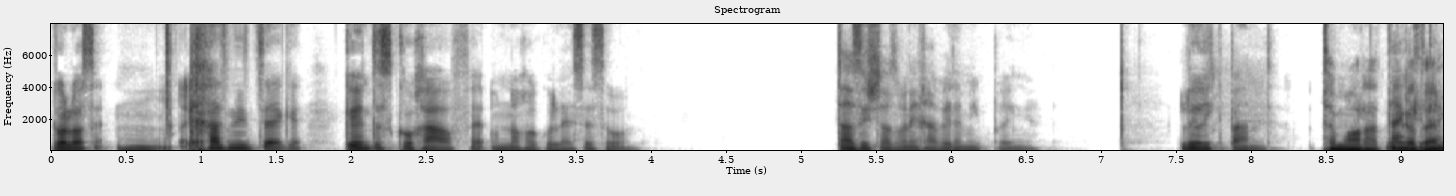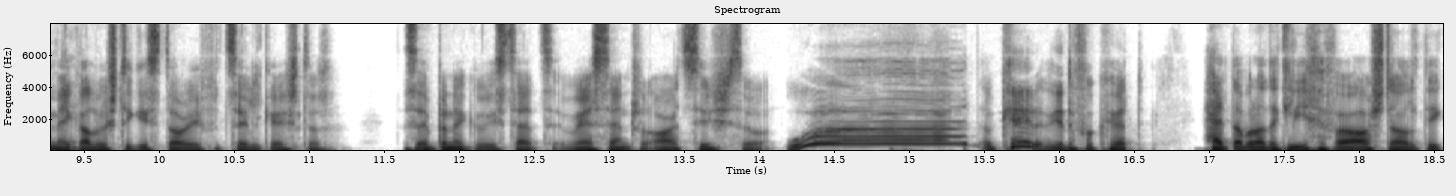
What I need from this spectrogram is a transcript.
gehen hören. Hm, Ich kann es nicht sagen. Ihr es kaufen und nachher lesen. So. Das ist das, was ich auch wieder mitbringen Lyrikband. Tamara hat mir Danke, gerade eine mega lustige Story erzählt gestern. Dass jemand nicht gewusst hat, wer Central Arts ist. So, what? Okay, hat jeder davon gehört. Hat aber an der gleichen Veranstaltung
